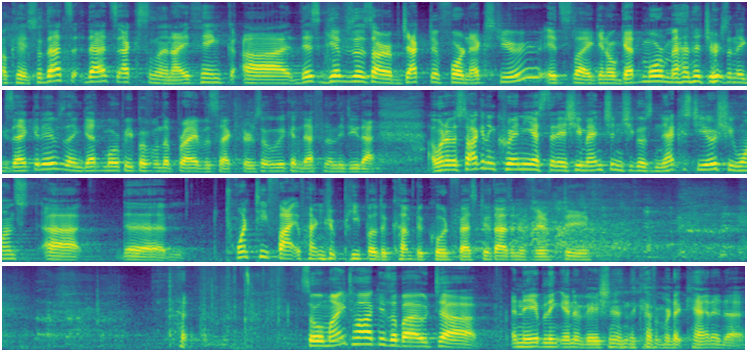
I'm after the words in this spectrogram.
Okay, so that's, that's excellent. I think uh, this gives us our objective for next year. It's like, you know, get more managers and executives and get more people from the private sector, so we can definitely do that. When I was talking to Corinne yesterday, she mentioned, she goes, next year she wants uh, the 2,500 people to come to CodeFest 2015. so my talk is about uh, enabling innovation in the government of Canada.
